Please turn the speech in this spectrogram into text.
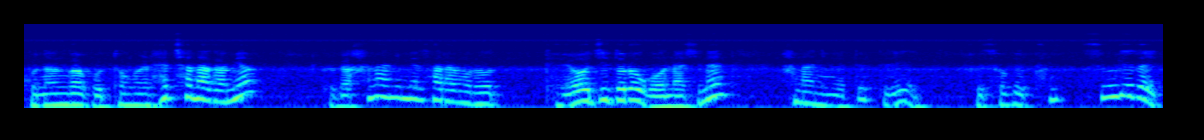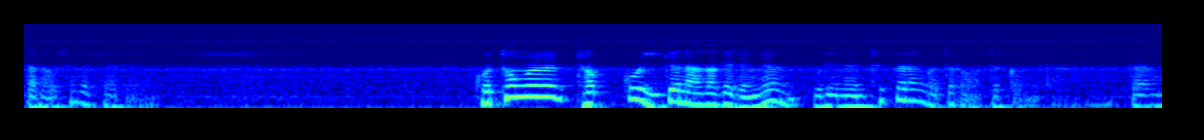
고난과 고통을 헤쳐나가며 그가 하나님의 사람으로 되어지도록 원하시는 하나님의 뜻들이 그 속에 숨겨져 있다고 생각해야 돼요. 고통을 겪고 이겨나가게 되면 우리는 특별한 것들을 얻을 겁니다. 그러니까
